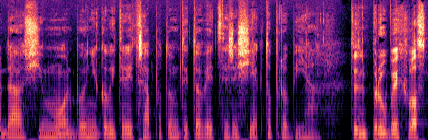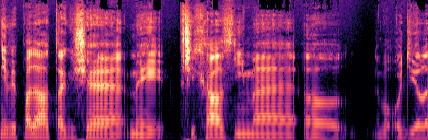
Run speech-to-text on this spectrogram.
dalšímu odborníkovi, který třeba potom tyto věci řeší. Jak to probíhá? Ten průběh vlastně vypadá tak, že my přicházíme nebo odděle,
